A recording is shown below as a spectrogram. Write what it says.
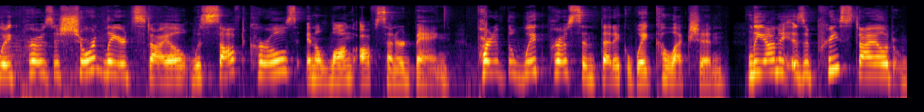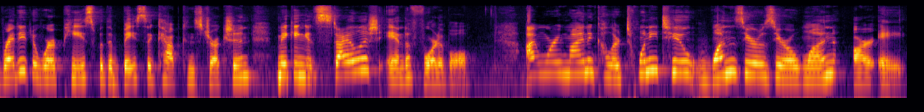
Wig Pro is a short layered style with soft curls and a long off-centered bang. Part of the Wig Pro synthetic wig collection. Liana is a pre-styled, ready-to-wear piece with a basic cap construction, making it stylish and affordable. I'm wearing mine in color 221001R8.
